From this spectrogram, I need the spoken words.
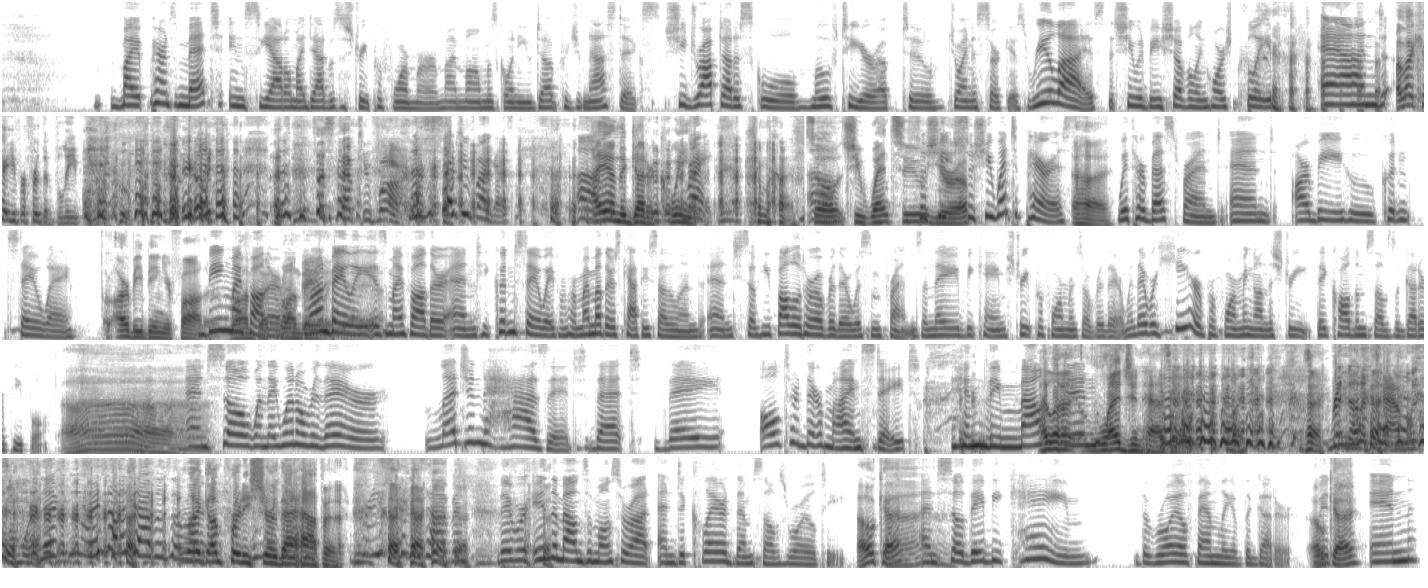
my parents met in Seattle. My dad was a street performer. My mom was going to UW for gymnastics. She dropped out of school, moved to Europe to join a circus, realized that she would be shoveling horse bleep, and I like how you prefer the bleep over poop. You're like, that's, that's a step too far. that's a step too far, guys. I am the gutter queen. Right. Come on. So she went to So she, Europe. so she went to Paris Uh-huh. with her best friend and RB, who couldn't stay away. RB being your father. Being my Ron Ba- father, Ron, Ron Bailey, Bailey, Yeah, yeah. is my father, and he couldn't stay away from her. My mother is Kathy Sutherland, and so he followed her over there with some friends, and they became street performers over there. When they were here performing on the street, they called themselves the Gutter People. Ah. And so when they went over there, legend has it that they altered their mind state in the mountains. I mountains. love it. Legend has it. Written on a tablet somewhere. They've written on a tablet somewhere. like I'm pretty sure that happened. pretty sure this happened. They were in the mountains of Montserrat and declared themselves royalty. Okay. And so they became the royal family of the gutter. which Okay. in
